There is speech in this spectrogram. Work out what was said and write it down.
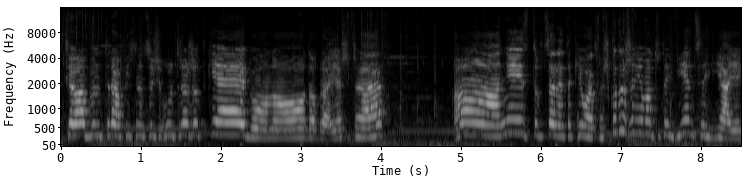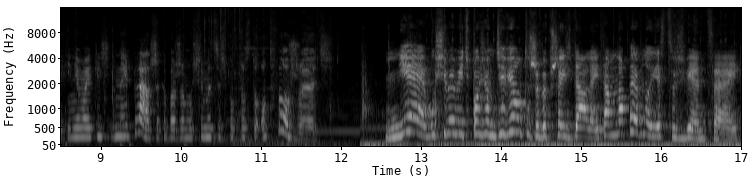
Chciałabym trafić na coś ultra rzadkiego. No, dobra, jeszcze. A, nie jest to wcale takie łatwe. Szkoda, że nie ma tutaj więcej jajek i nie ma jakiejś innej planszy, chyba że musimy coś po prostu otworzyć. Nie, musimy mieć poziom dziewiąty, żeby przejść dalej. Tam na pewno jest coś więcej.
